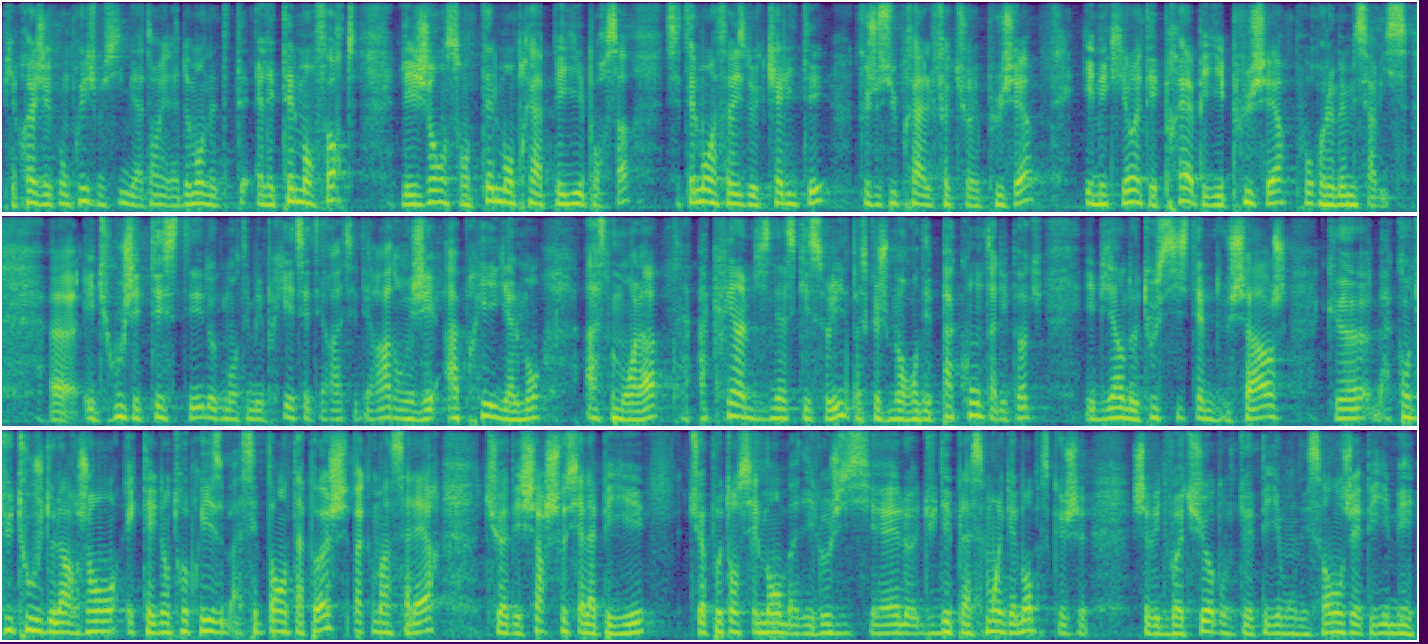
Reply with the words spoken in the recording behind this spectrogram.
Puis après, j'ai compris, je me suis dit, mais attends, la demande, elle est tellement forte, les gens sont tellement prêts à payer pour ça, c'est tellement un service de qualité que je suis prêt à le facturer plus cher. Et mes clients étaient prêts à payer plus cher pour le même service. Euh, et du coup, j'ai testé d'augmenter mes prix, etc. etc. Donc j'ai appris également à ce moment-là à créer un business qui est solide parce que je me rendais pas compte à l'époque eh bien, de tout ce système de charges que bah, quand tu touches de l'argent et que tu as une entreprise, bah, c'est pas en ta poche, c'est pas comme un salaire, tu as des charges sociales à payer, tu as potentiellement des logiciels, du déplacement également parce que j'avais une voiture, donc tu devais payer mon essence, j'avais payé mes,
